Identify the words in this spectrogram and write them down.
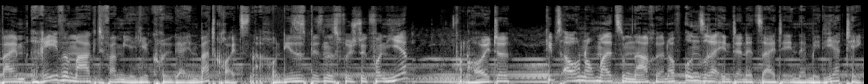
beim Rewe-Markt Familie Krüger in Bad Kreuznach. Und dieses Business-Frühstück von hier, von heute, gibt's auch nochmal zum Nachhören auf unserer Internetseite in der Mediathek.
